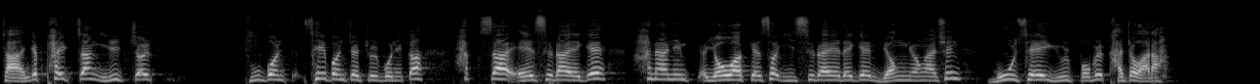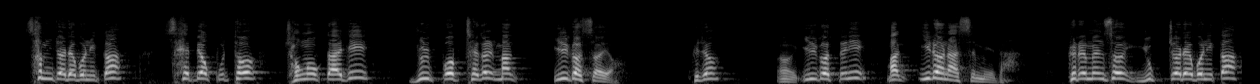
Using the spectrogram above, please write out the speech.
자 이제 8장 1절 두 번째 세 번째 줄 보니까 학사 에스라에게 하나님 여호와께서 이스라엘에게 명령하신 모세의 율법을 가져와라. 3절에 보니까 새벽부터 정오까지 율법책을 막 읽었어요. 그죠? 어, 읽었더니 막 일어났습니다. 그러면서 6절에 보니까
